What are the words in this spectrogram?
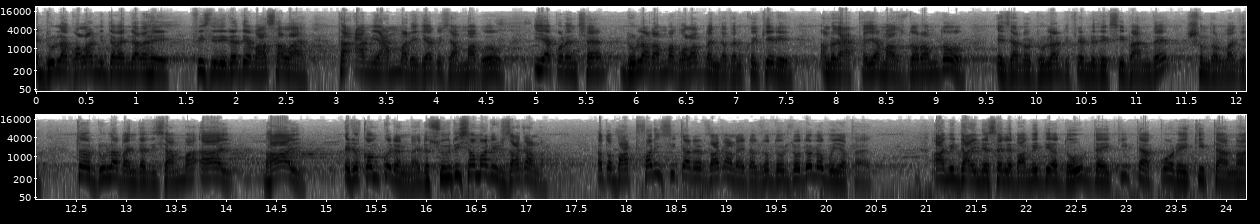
এ ডুলা গলার মধ্যে বান্ধা রাখে ফিসিরিটা দিয়ে মাছ হালায়। তা আমি আম্মারে গিয়া কইছি, আম্মা গো, ইয়া করেনছেন ডুলার আম্মা গলাত বান্ধা দেন। কই, কে রে? আমরা আত্মাইয়া মাছ ধরাম তো, এই যেন ডুলার ভিতরে এমনি দেখছি বান্ধে সুন্দর লাগে। তো ডুলা বান্ধা দিছে, আম্মা আই ভাই এরকম করেন না, এটা সুইরি সামারির জাগা না। এত বাটফারি সিটারের জাগা না, এটা যদল বইয়া থাকে। আমি ডাইনে ছেলে বামে দিয়া দৌড় দেয়, কিতা করে, কিতা না,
